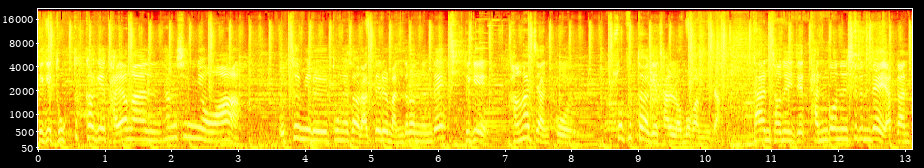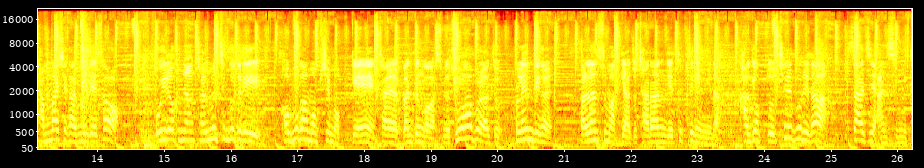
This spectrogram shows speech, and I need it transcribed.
되게 독특하게 다양한 향신료와 오트밀을 통해서 라떼를 만들었는데 되게 강하지 않고 소프트하게 잘 넘어갑니다. 단 저는 이제 단 거는 싫은데 약간 단맛이 가미돼서 오히려 그냥 젊은 친구들이 거부감 없이 먹게 잘 만든 것 같습니다. 조합을 아주 블렌딩을 밸런스 맞게 아주 잘하는 게 특징입니다. 가격도 7불이라 싸지 않습니다.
